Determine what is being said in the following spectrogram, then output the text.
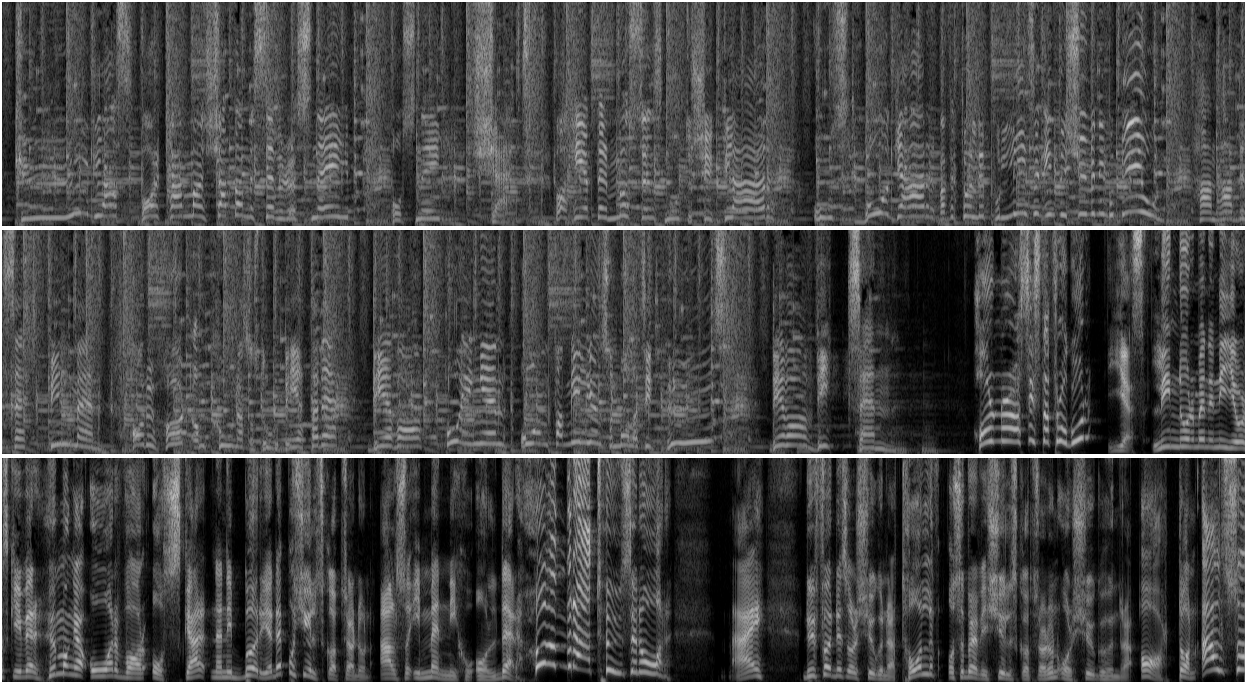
Kul glass! Var kan man chatta med Severus Snape? På Snape Chat. Vad heter mössens motorcyklar? Ostbågar! Varför följde polisen inte tjuven in på bion? Han hade sett filmen. Har du hört om korna som stod och betade? Det var poängen. Och om familjen som målat sitt hus? Det var vitsen. Har du några sista frågor? Yes. Lindormen i nio år skriver “Hur många år var Oscar när ni började på kylskåpsradion? Alltså i människoålder?” Hundratusen år! Nej, du föddes år 2012 och så började vi kylskåpsradion år 2018. Alltså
